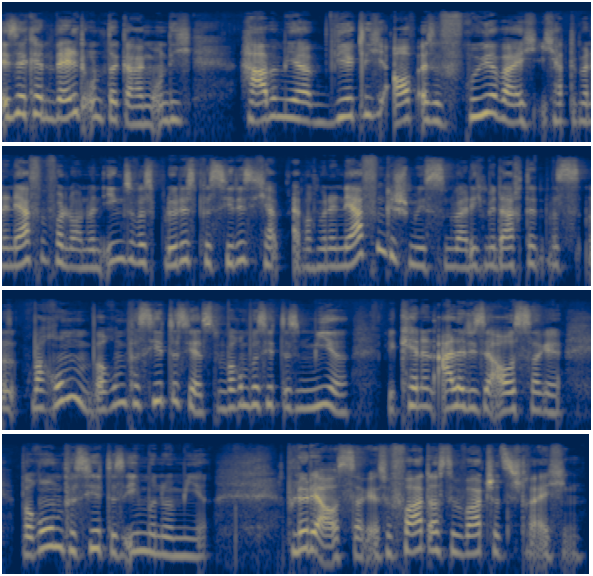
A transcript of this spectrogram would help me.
es ist ja kein Weltuntergang und ich habe mir wirklich auf, also früher war ich, ich hatte meine Nerven verloren, wenn irgend so Blödes passiert ist, ich habe einfach meine Nerven geschmissen, weil ich mir dachte, was, warum, warum passiert das jetzt und warum passiert das mir? Wir kennen alle diese Aussage, warum passiert das immer nur mir? Blöde Aussage, sofort aus dem Wortschatz streichen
